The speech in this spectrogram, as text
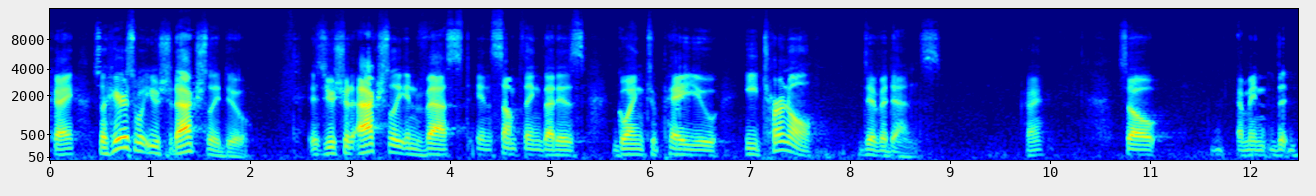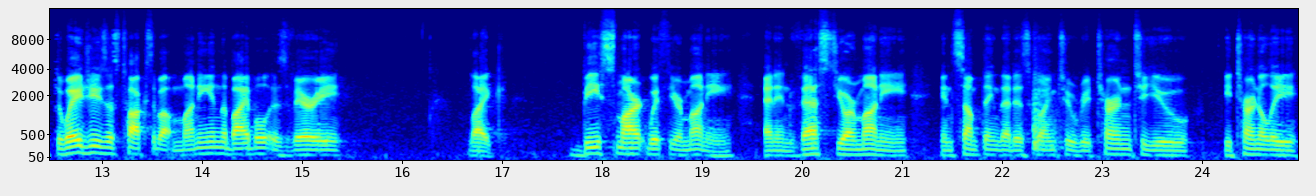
Okay? So here's what you should actually do. Is you should actually invest in something that is going to pay you eternal dividends. Okay? So, I mean, the, the way Jesus talks about money in the Bible is very like, be smart with your money and invest your money in something that is going to return to you eternally,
